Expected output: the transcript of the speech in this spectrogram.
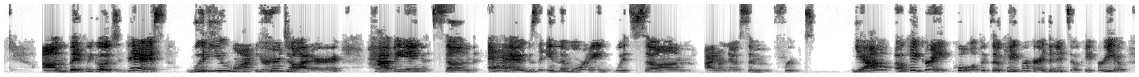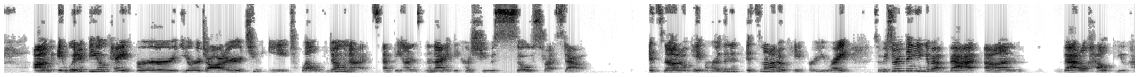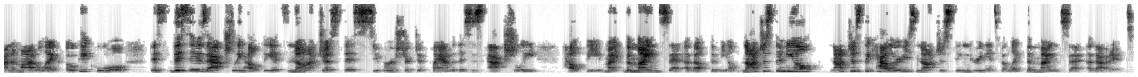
Um, but if we go to this, would you want your daughter having some eggs in the morning with some, I don't know, some fruits? Yeah? Okay, great. Cool. If it's okay for her, then it's okay for you. Um, it, would it be okay for your daughter to eat 12 donuts at the end of the night because she was so stressed out? It's not okay for her, then it's not okay for you, right? So we start thinking about that. Um, that'll help you kind of model like, okay, cool. This this is actually healthy. It's not just this super restrictive plan, but this is actually healthy. My the mindset about the meal, not just the meal, not just the calories, not just the ingredients, but like the mindset about it.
